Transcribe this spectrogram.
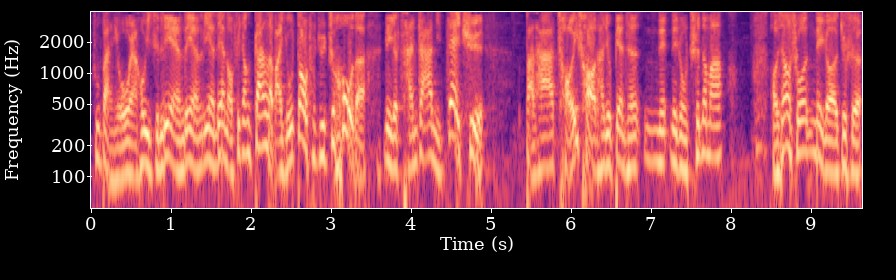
猪板油，然后一直炼炼炼炼到非常干了，把油倒出去之后的那个残渣，你再去把它炒一炒，它就变成那那种吃的吗？好像说那个就是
